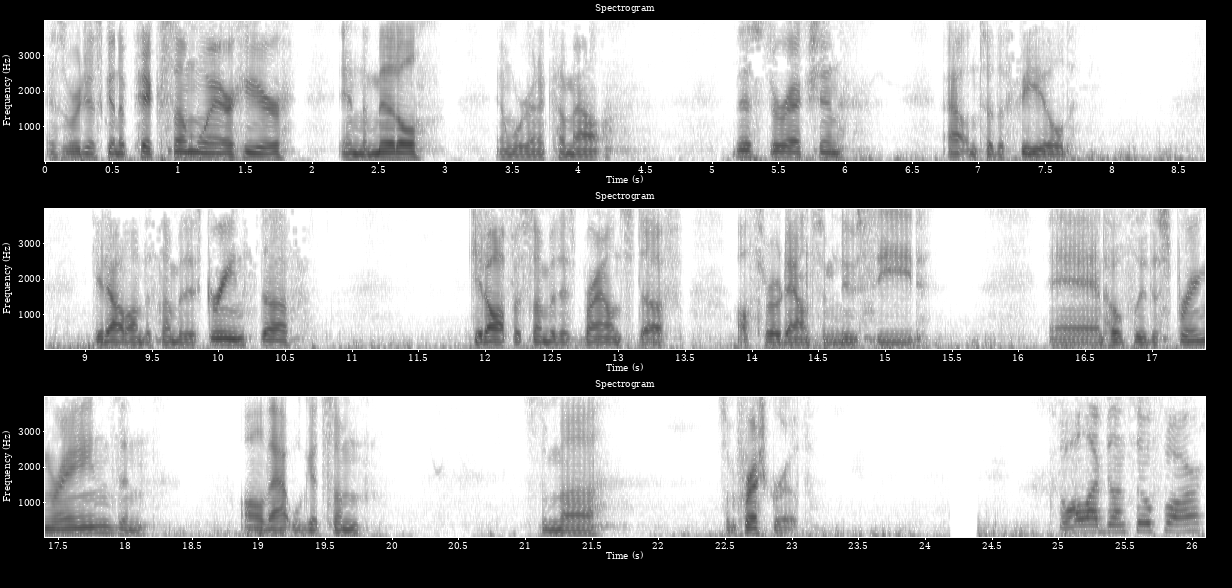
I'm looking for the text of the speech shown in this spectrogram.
is we're just going to pick somewhere here in the middle, and we're going to come out this direction out into the field get out onto some of this green stuff, get off of some of this brown stuff. I'll throw down some new seed and hopefully the spring rains and all that will get some some uh, some fresh growth. So all I've done so far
